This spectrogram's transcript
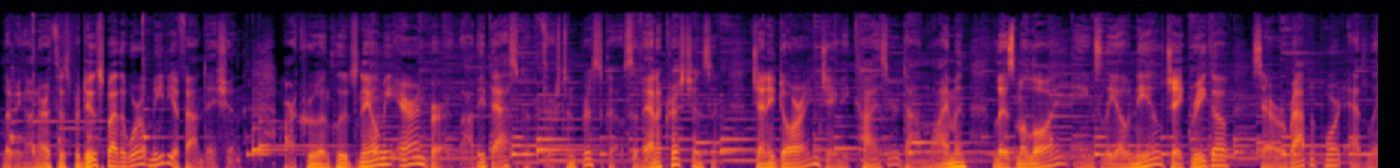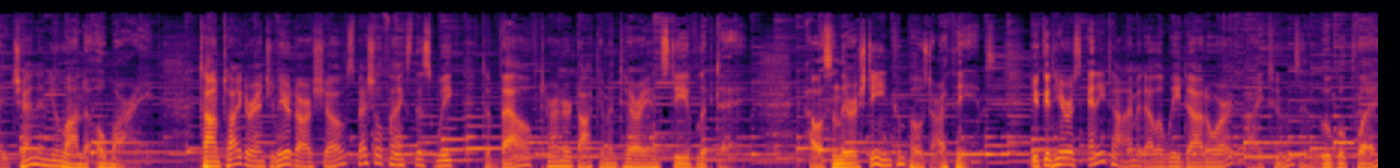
Living on Earth is produced by the World Media Foundation. Our crew includes Naomi Arenberg, Bobby Bascomb, Thurston Briscoe, Savannah Christensen, Jenni Doering, Jamie Kaiser, Don Lyman, Liz Malloy, Ainsley O'Neill, Jake Rigo, Sarah Rappaport, Adelaide Chen, and Yolanda Omari. Tom Tiger engineered our show. Special thanks this week to Valve Turner documentarian Steve Liptay. Allison Lirish Dean composed our themes. You can hear us anytime at LOE.org, iTunes, and Google Play.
